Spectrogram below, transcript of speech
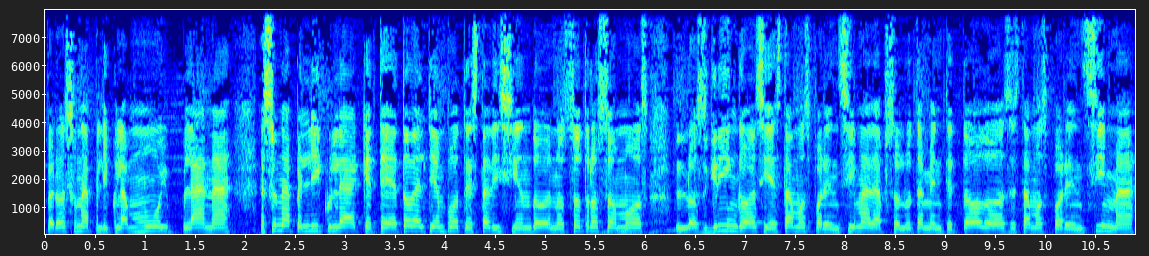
pero es una película muy plana. Es una película que te todo el tiempo te está diciendo nosotros somos los gringos y estamos por encima de absolutamente todos, estamos por encima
